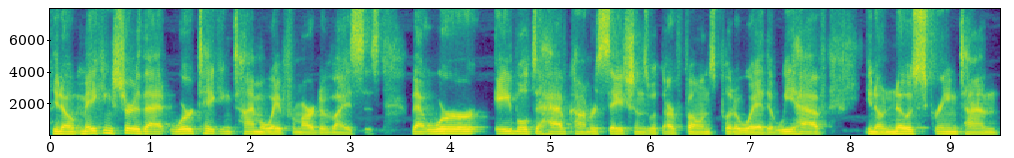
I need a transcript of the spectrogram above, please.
You know making sure that we're taking time away from our devices that we're able to have conversations with our phones put away that we have you know no screen time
